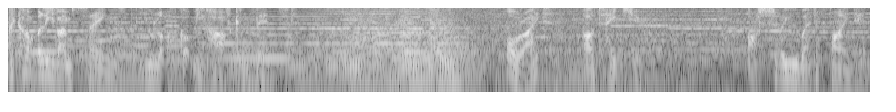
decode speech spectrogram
I can't believe I'm saying this, but you lot have got me half convinced. All right, I'll take you. I'll show you where to find him.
